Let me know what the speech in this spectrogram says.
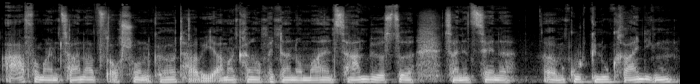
A, von meinem Zahnarzt auch schon gehört habe, ja, man kann auch mit einer normalen Zahnbürste seine Zähne ähm, gut genug reinigen,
